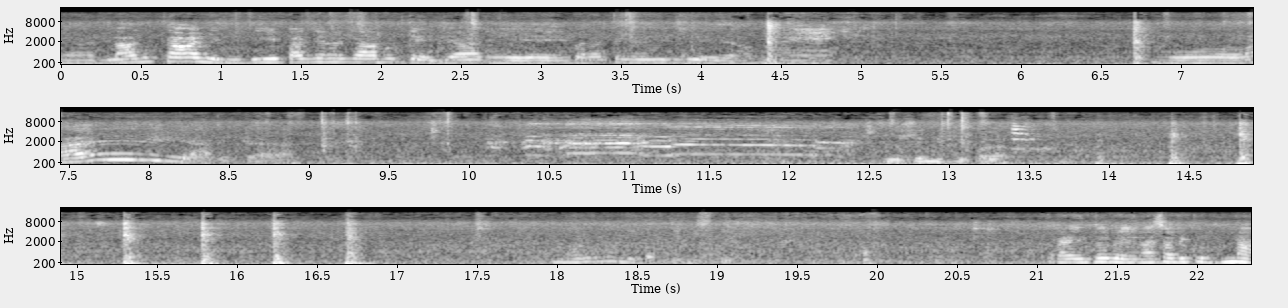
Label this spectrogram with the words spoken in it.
Yan, lagot ka kami, hindi pa niya nag-abot kayo dyan, eh, barating ang hindi, eh, Oh, ay, yari ka. Susunod ko pa lang. Marunong di ba tinistik? Rider eh, nasa likod na.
